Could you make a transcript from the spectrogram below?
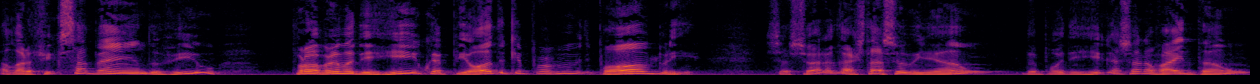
Agora fique sabendo, viu? Problema de rico é pior do que problema de pobre. Se a senhora gastar seu milhão, depois de rica, a senhora vai então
